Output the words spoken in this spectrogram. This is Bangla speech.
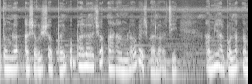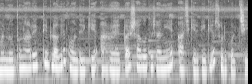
আছো, তোমরা আশা করি সবাই খুব ভালো আছো আর আমরাও বেশ ভালো আছি। আমি আলপনা, আমার নতুন আরও একটি ব্লগে তোমাদেরকে আরও একবার স্বাগত জানিয়ে আজকের ভিডিও শুরু করছি।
